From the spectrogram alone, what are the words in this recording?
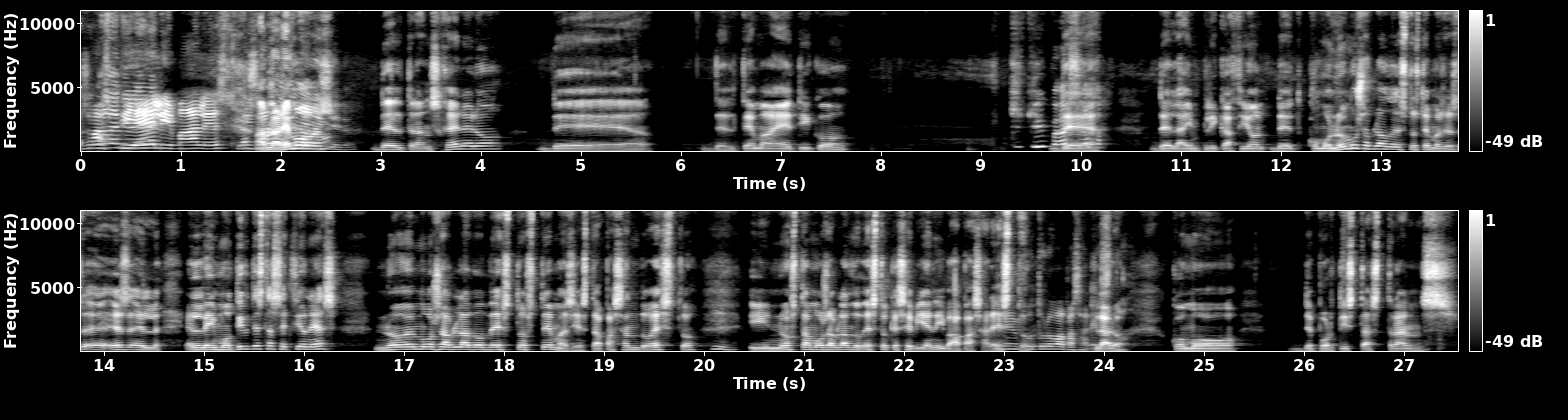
Semana más que piel y males. Hablaremos del transgénero, de, del tema ético, ¿Qué, qué pasa? de, de la implicación de como no hemos hablado de estos temas es, es el, el leitmotiv de esta sección es no hemos hablado de estos temas y está pasando esto Hmm. y no estamos hablando de esto que se viene y va a pasar En el esto futuro va a pasar claro esto. como deportistas trans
